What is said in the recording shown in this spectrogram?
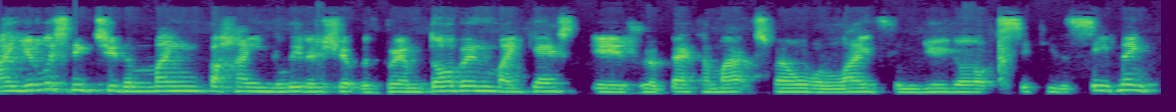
Uh, you're listening to The Mind Behind Leadership with Graham Dobbin. My guest is Rebecca Maxwell. We're live from New York City this evening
